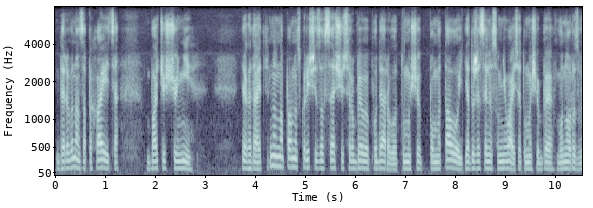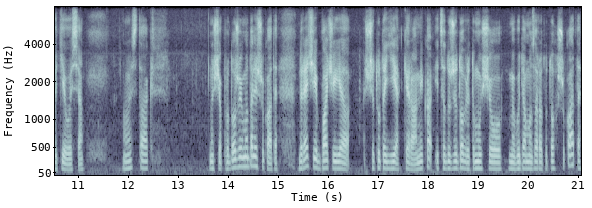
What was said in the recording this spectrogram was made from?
деревина запихається. Бачу, що ні. Як гадаєте, ну напевно, скоріше за все, щось робили по дереву, тому що по металу я дуже сильно сумніваюся, тому що би воно розлетілося. Ось так. Ну що, продовжуємо далі шукати. До речі, бачу я, що тут є кераміка, і це дуже добре, тому що ми будемо зараз тут шукати.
